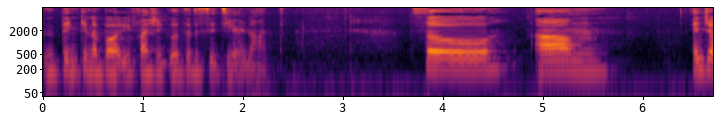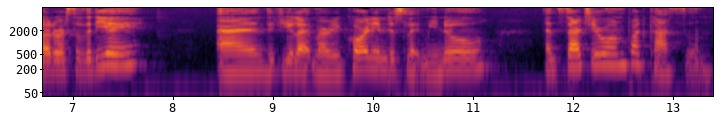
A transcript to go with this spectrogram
and thinking about if I should go to the city or not. So, um, enjoy the rest of the day. And if you like my recording, just let me know and start your own podcast soon.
